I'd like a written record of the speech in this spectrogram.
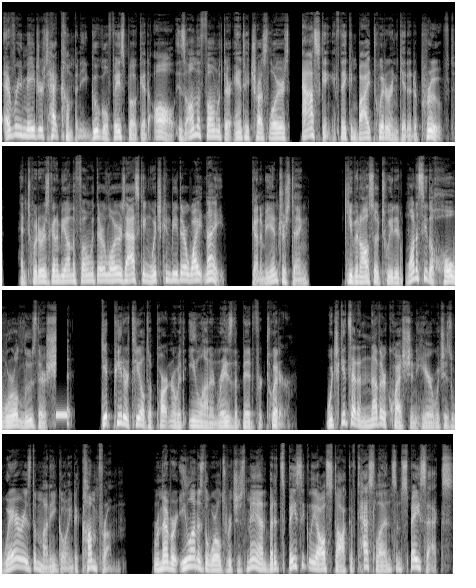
Every major tech company, Google, Facebook, et al., is on the phone with their antitrust lawyers asking if they can buy Twitter and get it approved. And Twitter is going to be on the phone with their lawyers asking which can be their white knight. Gonna be interesting. Cuban also tweeted, Want to see the whole world lose their shit? Get Peter Thiel to partner with Elon and raise the bid for Twitter. Which gets at another question here, which is where is the money going to come from? Remember, Elon is the world's richest man, but it's basically all stock of Tesla and some SpaceX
